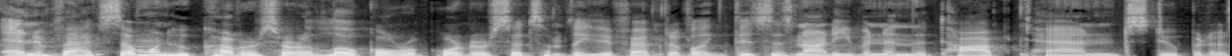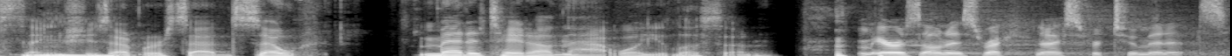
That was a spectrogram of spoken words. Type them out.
And in fact, someone who covers her, a local reporter, said something effective like, This is not even in the top 10 stupidest things she's ever said. So meditate on that while you listen. from Arizona is recognized for two minutes.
